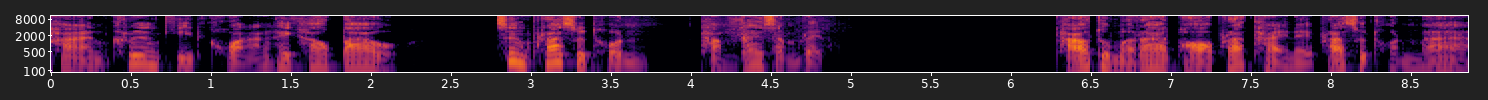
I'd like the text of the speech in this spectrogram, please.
ผ่านเครื่องกีดขวางให้เข้าเป้า ซึ่งพระสุทนทำได้สำเร็จท้าวธุมราชพอพระทัยในพระสุทนมาก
